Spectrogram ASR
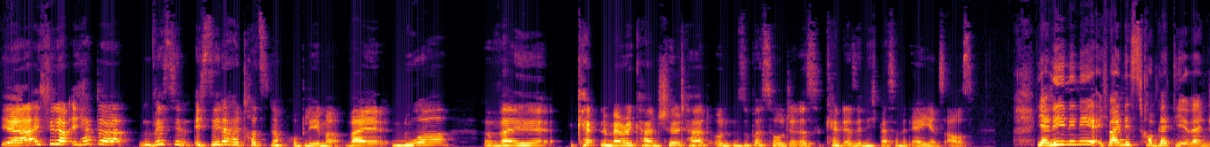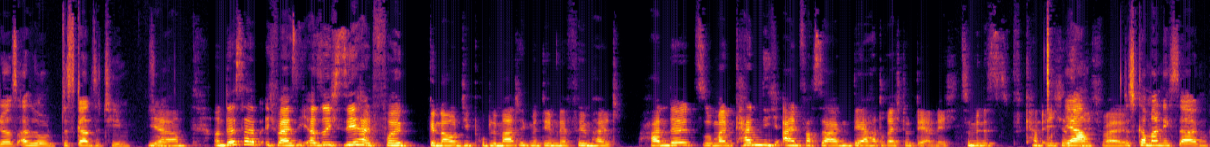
Ja, ich finde, ich hatte ein bisschen, ich sehe da halt trotzdem noch Probleme, weil nur weil Captain America ein Schild hat und ein Super Soldier ist, kennt er sich nicht besser mit Aliens aus. Ja, nee, nee, nee, ich meine jetzt komplett die Avengers, also das ganze Team. So. Ja, und deshalb, ich weiß nicht, also ich sehe halt voll genau die Problematik, mit dem der Film halt handelt. So, man kann nicht einfach sagen, der hat recht und der nicht. Zumindest kann ich es ja, nicht, weil. Das kann man nicht sagen.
